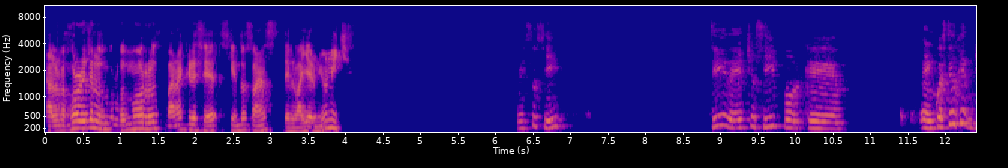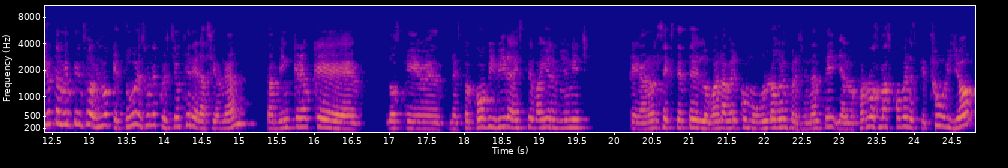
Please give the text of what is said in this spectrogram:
A lo mejor ahorita los, los morros van a crecer siendo fans del Bayern Múnich. Eso sí. Sí, de hecho sí, porque en cuestión, yo también pienso lo mismo que tú, es una cuestión generacional, también creo que los que les tocó vivir a este Bayern Múnich que ganó el sextete lo van a ver como un logro impresionante y a lo mejor los más jóvenes que tú y yo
